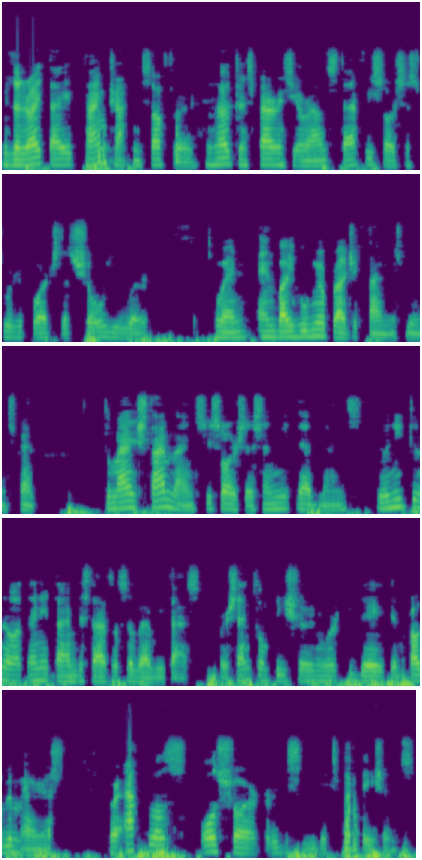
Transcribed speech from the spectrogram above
With the right time tracking software, you'll have transparency around staff resources with reports that show you where, when, and by whom your project time is being spent. To manage timelines, resources, and meet deadlines, you'll need to know at any time the status of every task, percent completion, work to date, and problem areas where actuals fall short or exceed expectations.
